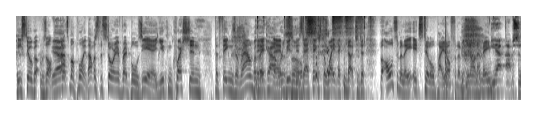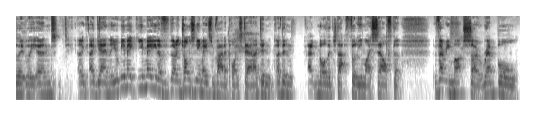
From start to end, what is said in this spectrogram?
he still got results. Yep. That's my point. That was the story of Red Bull's year. You can question the things around but it, their results. business ethics, the way they conducted it, but ultimately, it still all paid off for them. You know what I mean? Yeah, absolutely. And uh, again, you, you make you made Johnson. You made some valid points there, and I didn't I didn't acknowledge that fully myself. That very much so. Red Bull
